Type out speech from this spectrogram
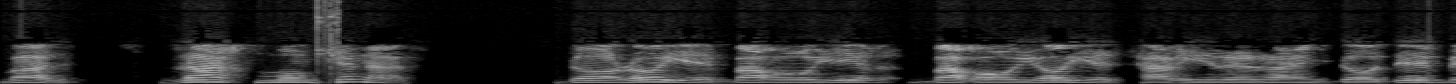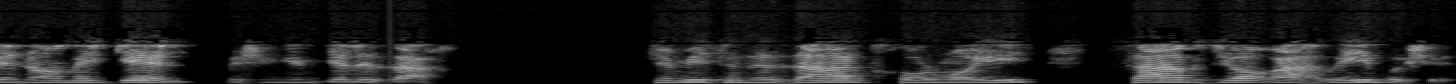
بله. زخم ممکن است دارای بقایای تغییر رنگ داده به نام گل. بهش میگیم گل زخم. که می‌تونه زرد خرمایی سبز یا قهوه‌ای باشه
